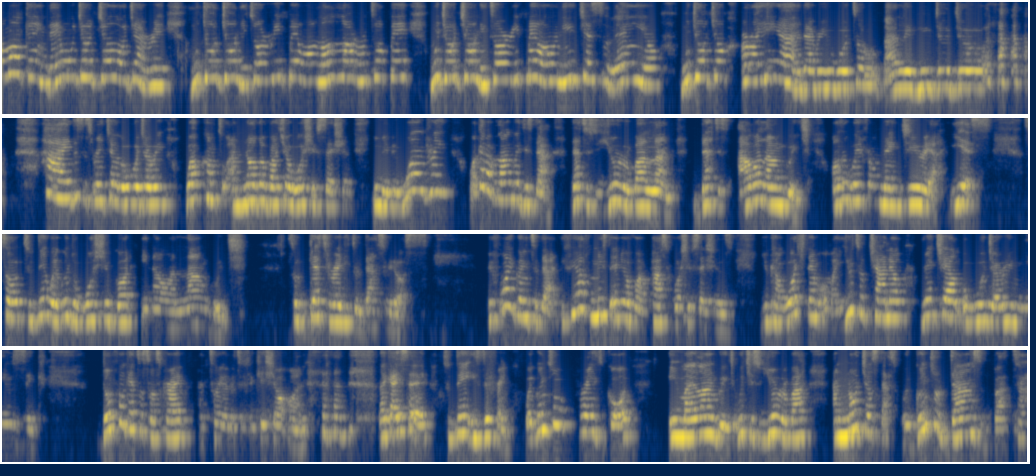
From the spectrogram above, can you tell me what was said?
ọmọ kẹ́hìndé mujojo jàre mú nítorí pé wọn lọ lọ́run tó pé mujojo nítorí pé ó ní jésù lẹ́yìn o mú jọjọ ọ̀rọ̀ yìí àdàríwò tó bá lè mú. Hi, this is Rachel Owojori. Welcome to another virtual worship session. You may be wondering, what kind of language is that? That is Yoruba land. That is our language all the way from Nigeria. Yes. So today we're going to worship God in our language. So get ready to dance with us. Before I go into that, if you have missed any of our past worship sessions, you can watch them on my YouTube channel, Rachel Owojori Music. Don't forget to subscribe and turn your notification on. like I said, today is different. We're going to praise God in my language, which is Yoruba, and not just us, we're going to dance Bata.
